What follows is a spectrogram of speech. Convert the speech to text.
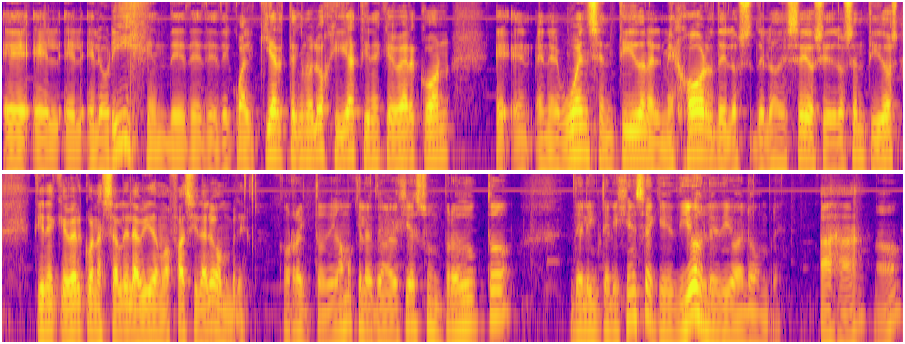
eh, el, el- el origen de, de- cualquier tecnología tiene que ver con, en, en el buen sentido, en el mejor de los, de los deseos y de los sentidos, tiene que ver con hacerle la vida más fácil al hombre. Correcto. Digamos que la tecnología es un producto de la inteligencia que Dios le dio al hombre. Ajá. ¿no?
